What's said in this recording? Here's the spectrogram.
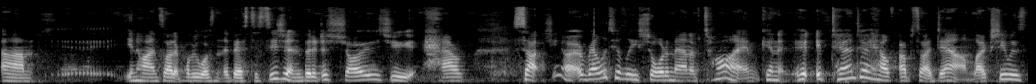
um, in hindsight, it probably wasn't the best decision, but it just shows you how such, you know, a relatively short amount of time can it, it turned her health upside down. Like she was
